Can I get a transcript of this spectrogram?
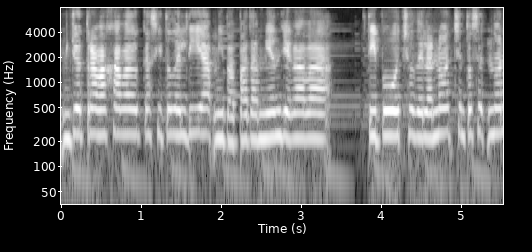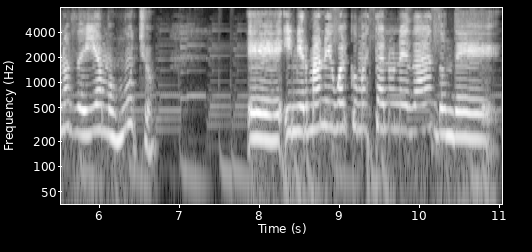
yo trabajaba casi todo el día, mi papá también llegaba tipo 8 de la noche, entonces no nos veíamos mucho. Eh, y mi hermano igual como está en una edad donde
